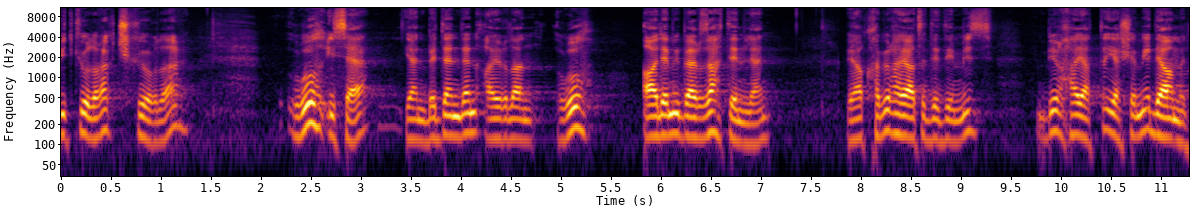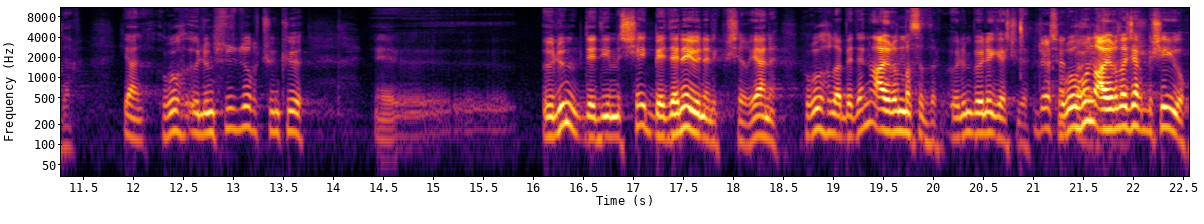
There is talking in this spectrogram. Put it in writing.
bitki olarak çıkıyorlar. Ruh ise yani bedenden ayrılan ruh alemi berzah denilen veya kabir hayatı dediğimiz bir hayatta yaşamaya devam eder. Yani ruh ölümsüzdür çünkü e, ölüm dediğimiz şey bedene yönelik bir şeydir. Yani ruhla bedenin ayrılmasıdır. Ölüm böyle geçilir. Ceset Ruhun ayrı. ayrılacak bir şey yok.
